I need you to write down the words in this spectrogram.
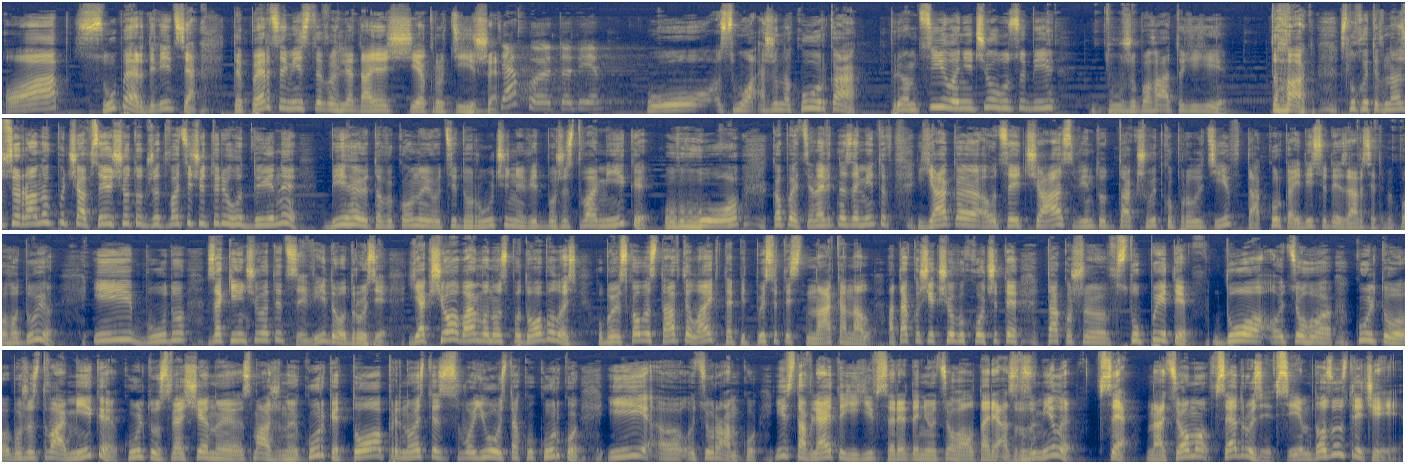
Оп! Супер! Дивіться! Тепер це місце виглядає ще крутіше. Дякую тобі. О, смажена курка! Прям ціла, нічого собі. Дуже багато її. Так, слухайте, в нас вже ранок почався. Я що тут вже 24 години бігаю та виконую оці доручення від божества Міки. Ого, капець, я навіть не замітив, як е, оцей час він тут так швидко пролетів. Так, курка, йди сюди, зараз я тебе погодую. І буду закінчувати це відео, друзі. Якщо вам воно сподобалось, обов'язково ставте лайк та підписуйтесь на канал. А також, якщо ви хочете також е, вступити до цього культу божества Міки, культу священної смаженої курки, то приносите свою ось таку курку і е, оцю рамку, і вставляйте її всередині оцього алтаря. Зрозуміли? Все, на цьому все, друзі. Всім до зустрічі!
